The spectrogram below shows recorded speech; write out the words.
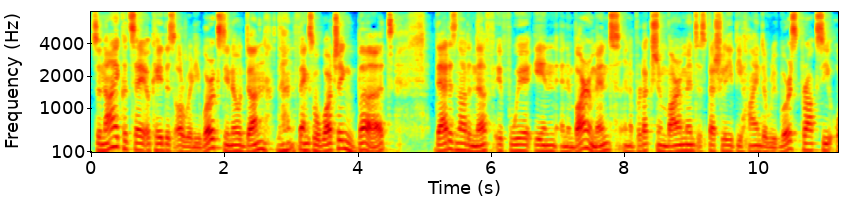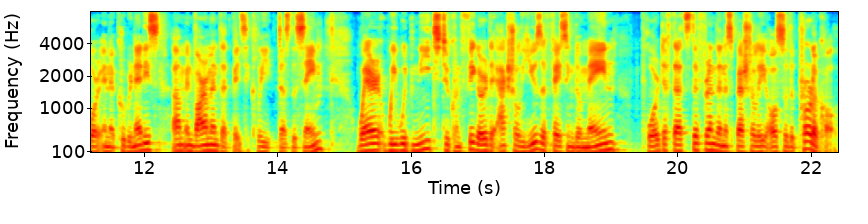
So now I could say, okay, this already works, you know, done, done. thanks for watching, but that is not enough if we're in an environment, in a production environment, especially behind a reverse proxy or in a Kubernetes um, environment that basically does the same, where we would need to configure the actual user-facing domain port if that's different, and especially also the protocol.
